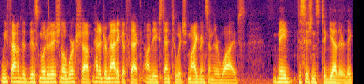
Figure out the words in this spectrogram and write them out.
We found that this motivational workshop had a dramatic effect on the extent to which migrants and their wives made decisions together. They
